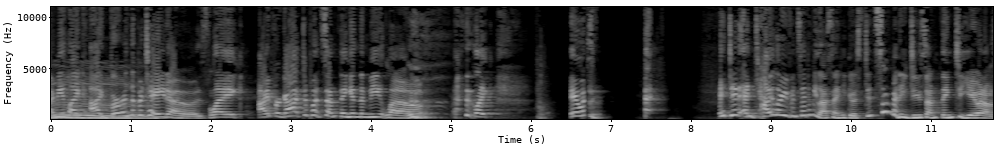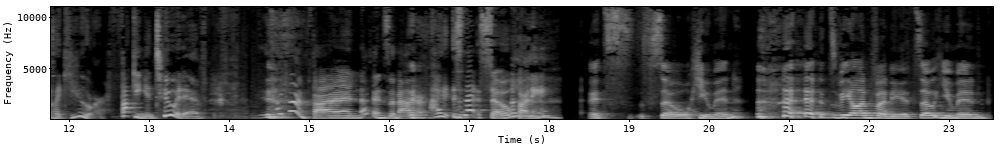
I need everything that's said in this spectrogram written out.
I mean, like, I burned the mm. potatoes. Like, I forgot to put something in the meatloaf. like, it was. It did, and Tyler even said to me last night. He goes, "Did somebody do something to you?" And I was like, "You are fucking intuitive." That's not fun. Nothing's the matter. I, isn't that so funny? It's so human. it's beyond funny. It's so human.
